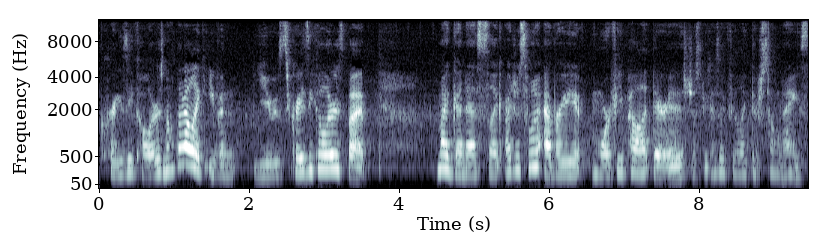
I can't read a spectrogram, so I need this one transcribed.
crazy colors. Not that I like even used crazy colors, but my goodness, like I just want every Morphe palette there is just because I feel like they're so nice.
